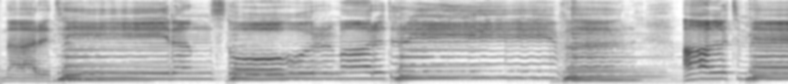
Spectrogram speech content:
När tiden stormar driver allt mänskligt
